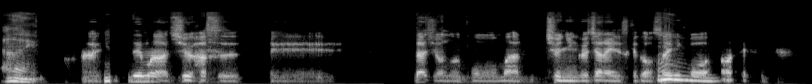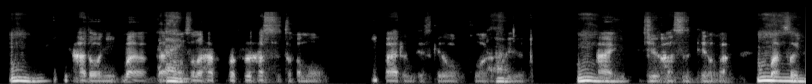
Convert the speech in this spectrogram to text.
はい。はい。で、まあ周波数、えー、ラジオのこう、まあチューニングじゃないですけど、それにこう合わせるうん。波動に、まあ、あの、はいその波数とかもいっぱいあるんですけど、細かく言うと、うん。はい、周波数っていうのが、うん。まあそうい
